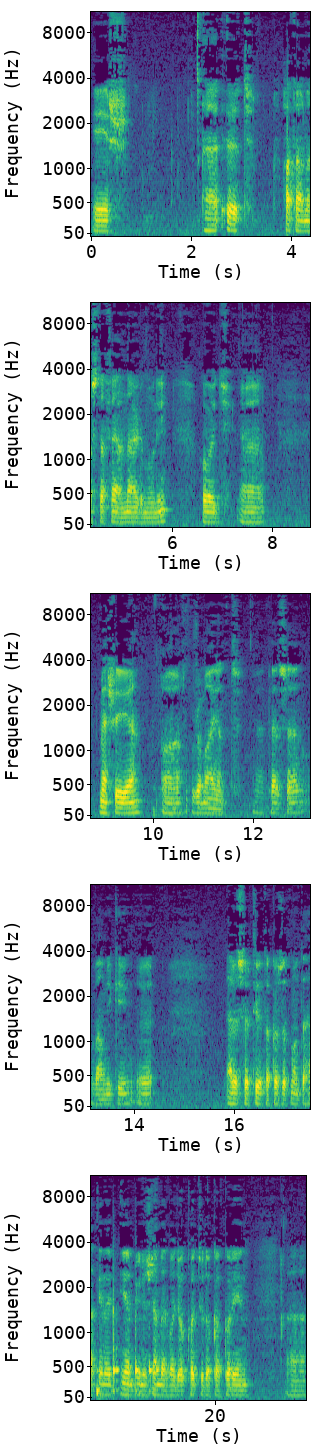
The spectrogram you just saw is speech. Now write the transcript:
és őt hatalmazta fel Narda hogy mesélje a Ramayant. Persze Valmiki először tiltakozott, mondta, hát én egy ilyen bűnös ember vagyok, hogy tudok akkor én uh,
